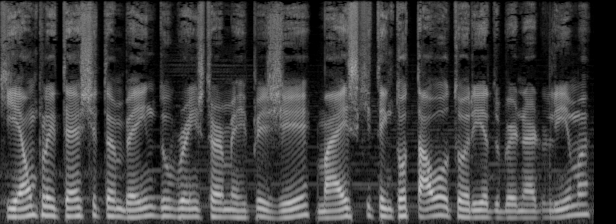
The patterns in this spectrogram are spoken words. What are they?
que é um playtest também do Brainstorm RPG, mas que tem total autoria do Bernardo Lima.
